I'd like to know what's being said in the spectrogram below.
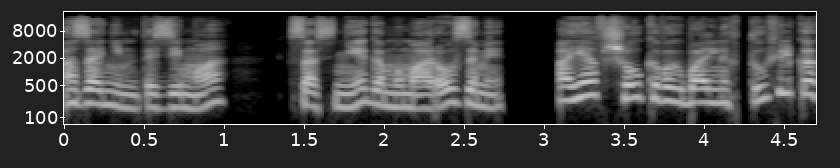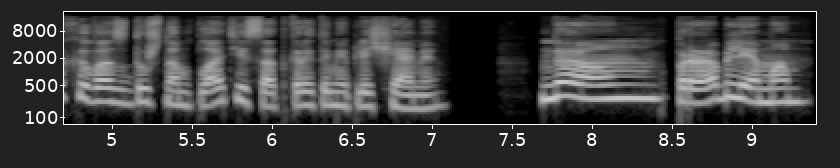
А за ним-то зима, со снегом и морозами, а я в шелковых бальных туфельках и воздушном платье с открытыми плечами. Да, проблема.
